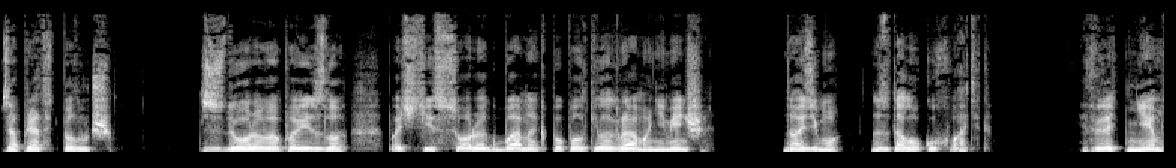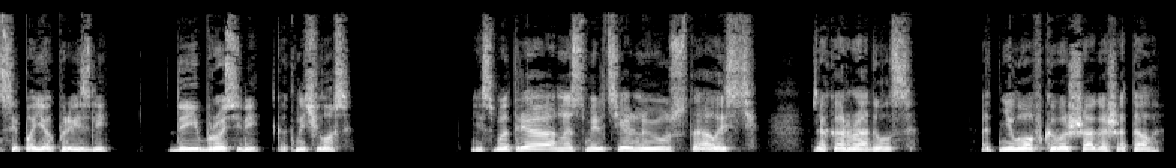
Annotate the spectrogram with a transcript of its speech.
запрятать получше. Здорово повезло. Почти сорок банок по полкилограмма, не меньше. На зиму на затолоку хватит. Это, видать, немцы паек привезли, да и бросили, как началось. Несмотря на смертельную усталость, Захар радовался. От неловкого шага шатало.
